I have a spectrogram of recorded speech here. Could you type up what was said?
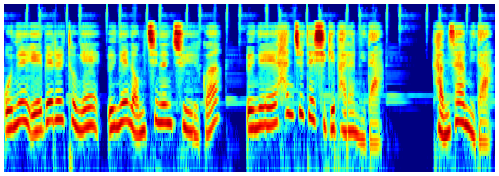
오늘 예배를 통해 은혜 넘치는 주일과 은혜의 한 주 되시기 바랍니다. 감사합니다.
